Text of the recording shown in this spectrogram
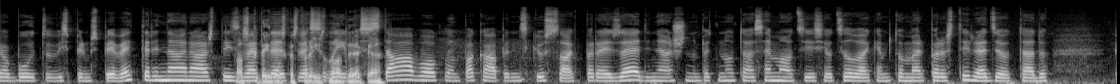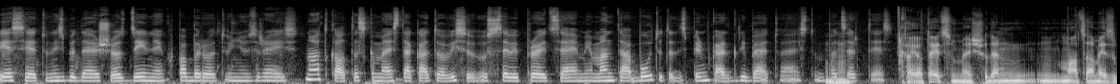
jau būtu vispirms pie veterinārā ārsta izvērtēt veselības notiek, stāvokli un pakāpeniski uzsākt pareizu ēdināšanu, bet nu, tās emocijas jau cilvēkiem tomēr parasti ir redzot tādu piesiet un izbedējušos dzīvnieku, pabarot viņu uzreiz. Nu, atkal tas, ka mēs tā kā to visu uz sevi projicējam, ja man tā būtu, tad es pirmkārt gribētu ēst un padzerties. Kā jau teicu, mēs šodien mācāmies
